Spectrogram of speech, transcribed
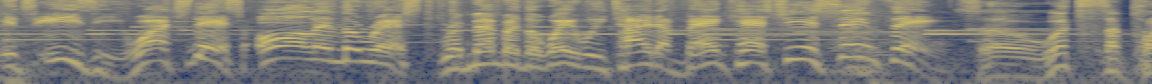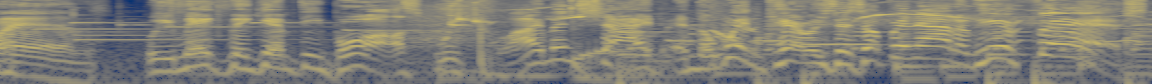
It's easy. Watch this. All in the wrist. Remember the way we tied a bank cashier? Same thing. So what's the plan? We make big empty balls, we climb inside, and the wind carries us up and out of here fast.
